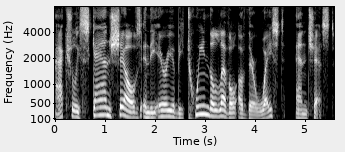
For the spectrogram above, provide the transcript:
actually scan shelves in the area between the level of their waist and chest.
